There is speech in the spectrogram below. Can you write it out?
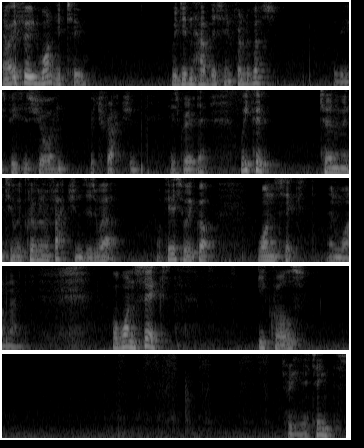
Now if we'd wanted to, we didn't have this in front of us, with these pieces showing which fraction is greater, we could turn them into equivalent fractions as well. Okay, so we've got one sixth and one ninth. Well, one sixth equals three eighteenths.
